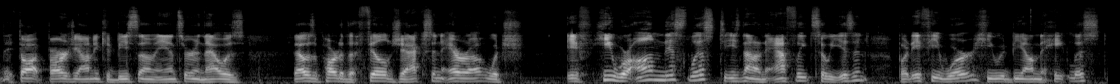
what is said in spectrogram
They thought Bargnani could be some answer, and that was that was a part of the Phil Jackson era. Which, if he were on this list, he's not an athlete, so he isn't. But if he were, he would be on the hate list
